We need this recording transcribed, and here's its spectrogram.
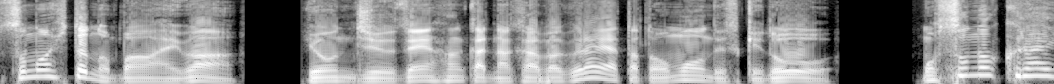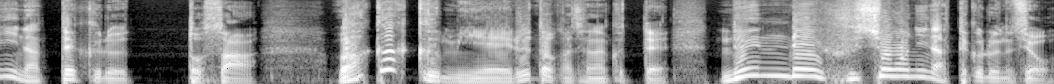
その人の場合は40前半か半ばぐらいやったと思うんですけど、もうそのくらいになってくるとさ、若く見えるとかじゃなくて、年齢不詳になってくるんですよ。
